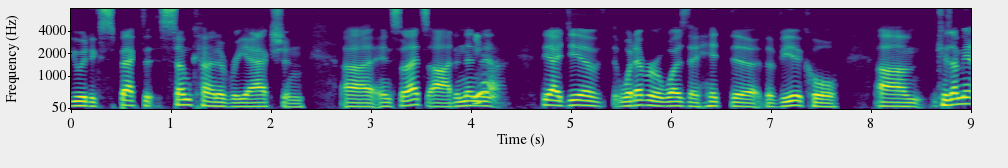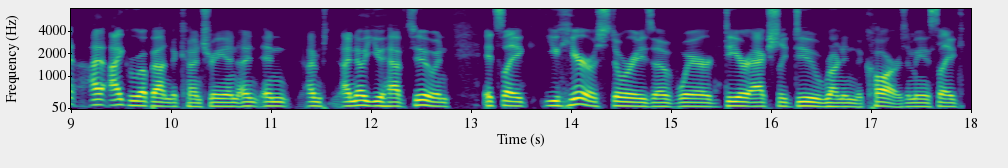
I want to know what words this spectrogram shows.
you would expect some kind of reaction, uh, and so that's odd. And then Yeah. the the idea of whatever it was that hit the the vehicle because I mean I, I grew up out in the country and and, and I'm, I know you have too and it's like you hear of stories of where deer actually do run into cars. I mean it's like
